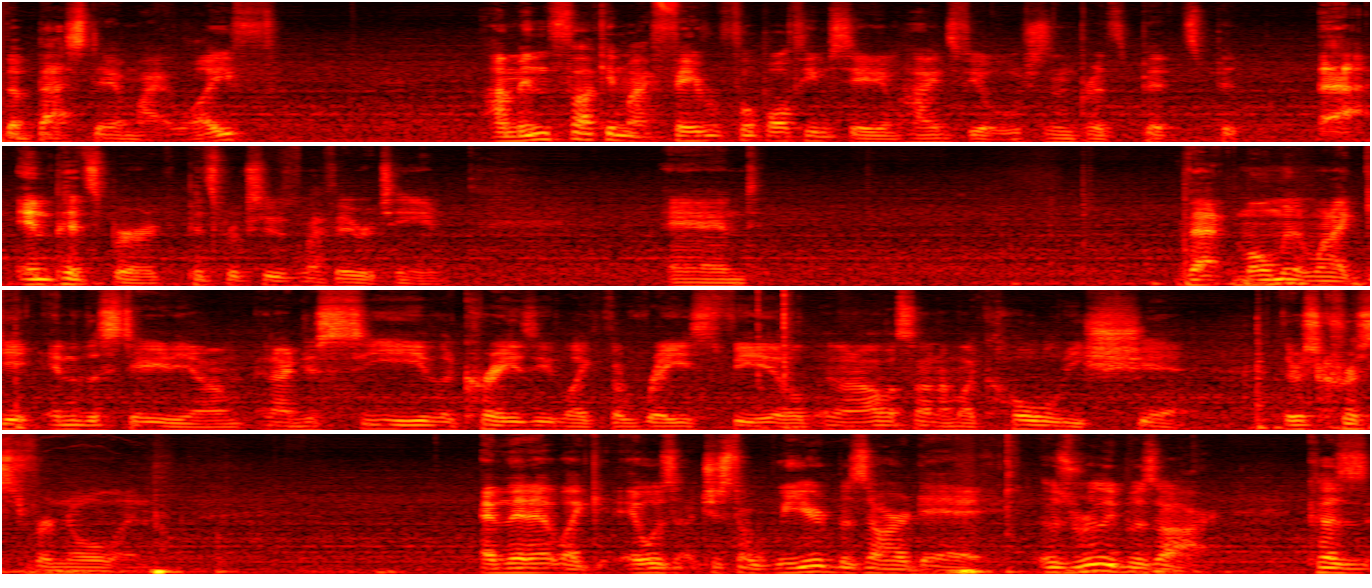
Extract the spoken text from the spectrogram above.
the best day of my life. I'm in fucking my favorite football team stadium, Heinz Field, which is in Pitts, Pitts, Pitt, in Pittsburgh. Pittsburgh Steelers is my favorite team, and that moment when I get into the stadium and I just see the crazy like the race field, and all of a sudden I'm like, holy shit, there's Christopher Nolan. And then it like it was just a weird, bizarre day. It was really bizarre, cause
